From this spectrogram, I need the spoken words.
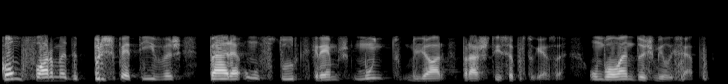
como forma de perspectivas para um futuro que queremos muito melhor para a justiça portuguesa. Um bom ano 2007.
